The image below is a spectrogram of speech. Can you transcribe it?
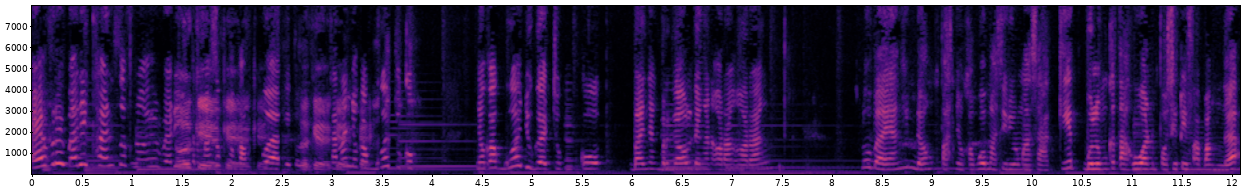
everybody kinds of know everybody Oke, termasuk oke, nyokap oke. gue gitu loh. Oke, oke, Karena nyokap gue cukup nyokap gue juga cukup banyak bergaul dengan orang-orang. Lu bayangin dong pas nyokap gue masih di rumah sakit, belum ketahuan positif apa enggak,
